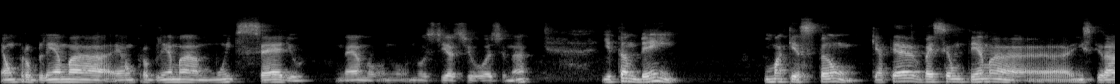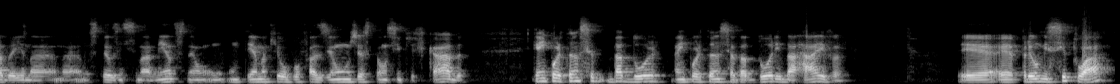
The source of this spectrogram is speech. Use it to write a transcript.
é um problema é um problema muito sério, né? No, no, nos dias de hoje, né? E também uma questão que até vai ser um tema uh, inspirado aí na, na, nos teus ensinamentos, né, um, um, tema que eu vou fazer uma gestão simplificada, que é a importância da dor, a importância da dor e da raiva, é, é para eu me situar,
